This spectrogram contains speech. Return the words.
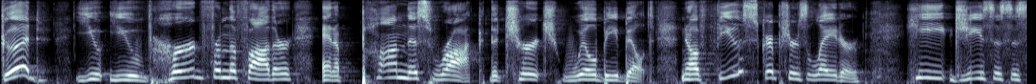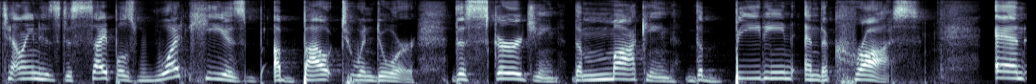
Good. You, you've heard from the Father, and upon this rock the church will be built. Now, a few scriptures later, he, Jesus, is telling his disciples what he is about to endure the scourging, the mocking, the beating, and the cross. And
